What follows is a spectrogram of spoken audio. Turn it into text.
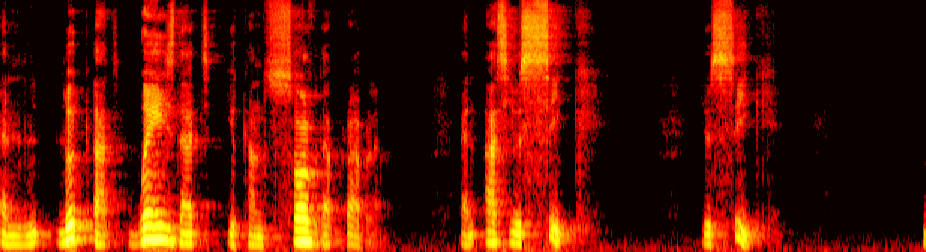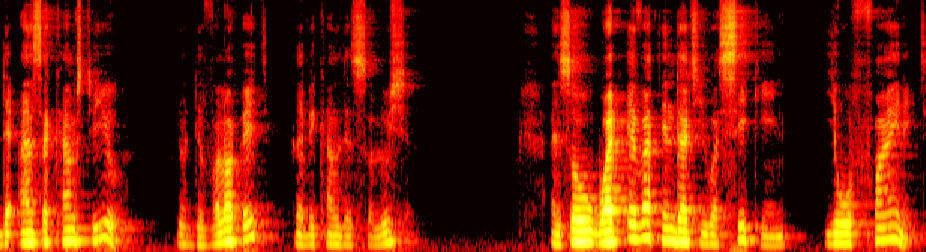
and look at ways that you can solve that problem. And as you seek, you seek, the answer comes to you. You develop it, and it becomes the solution. And so, whatever thing that you are seeking, you will find it.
